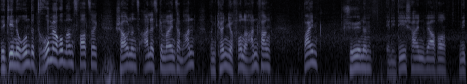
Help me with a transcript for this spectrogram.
Wir gehen eine Runde drumherum ans Fahrzeug, schauen uns alles gemeinsam an und können hier vorne anfangen beim schönen LED-Scheinwerfer mit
